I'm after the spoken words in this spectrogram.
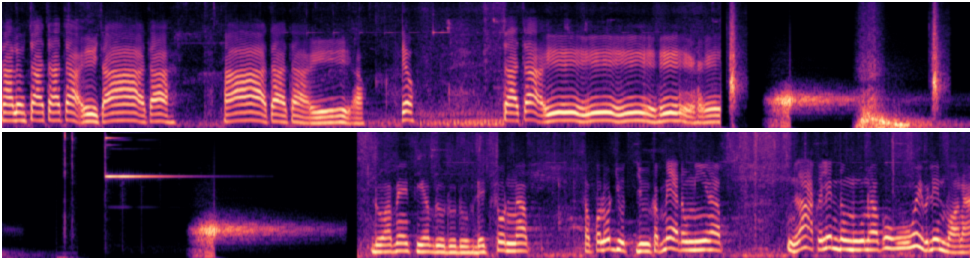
จ้าเร็วจ้าจ้าจ้าเออจ้าจ้าจ้าจ้าจ้าเออเอาเร็วจ้าจ้าเออเออเออเออดูครับแม่เสียครับดูดูดูเด็กซนนะครับสับปะรดอยู่อยู่กับแม่ตรงนี้นะครับ ลากไปเล่นตรงนู้นครับโอ้ยไปเล่นบ่อน้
